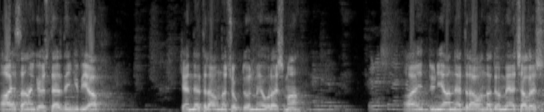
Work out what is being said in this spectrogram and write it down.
Ay sana gösterdiğin gibi yap. Kendi etrafında çok dönmeye uğraşma. Ay dünyanın etrafında dönmeye çalış.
